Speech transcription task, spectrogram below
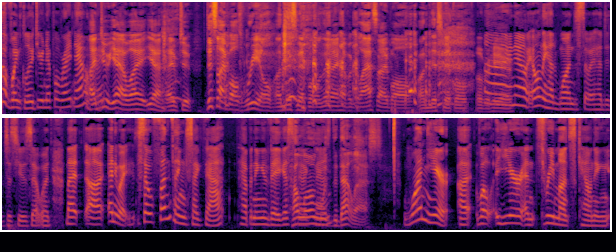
have one glued to your nipple right now. I do, yeah. Well, yeah, I have two. This eyeball's real on this nipple, and then I have a glass eyeball on this nipple over here. I know. I only had one, so I had to just use that one. But uh, anyway, so fun things like that happening in Vegas. How long then. was did that last? One year, uh, well, a year and three months counting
